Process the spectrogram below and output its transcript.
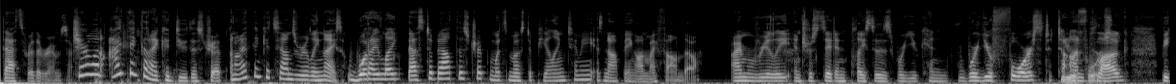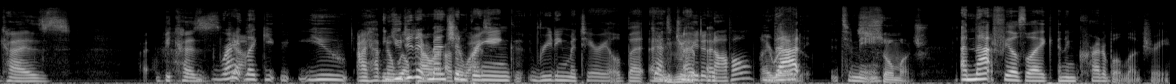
That's where the rooms are. Jeralyn, I think that I could do this trip, and I think it sounds really nice. What I like best about this trip and what's most appealing to me is not being on my phone, though. I'm really interested in places where you can, where you're forced to You're unplug forced. because, because Right, yeah. like you, you. I have no You didn't mention otherwise. bringing reading material, but Yeah, um, did you I- read a novel? I that to me so much. and that feels like an incredible luxury.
